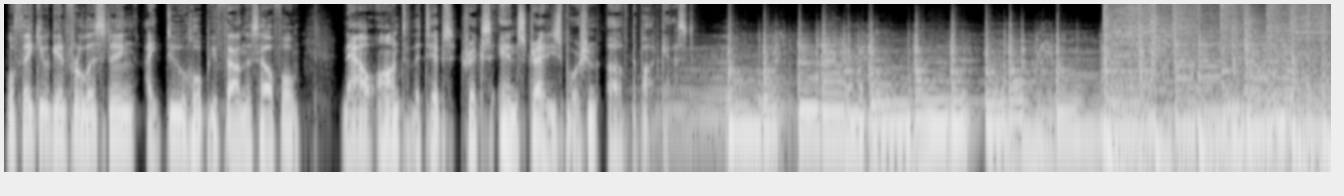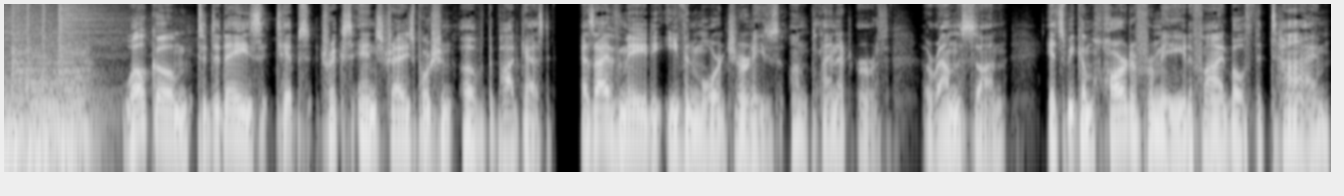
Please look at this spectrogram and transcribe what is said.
Well, thank you again for listening. I do hope you found this helpful. Now, on to the tips, tricks, and strategies portion of the podcast. Welcome to today's tips, tricks, and strategies portion of the podcast. As I've made even more journeys on planet Earth around the sun, it's become harder for me to find both the time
